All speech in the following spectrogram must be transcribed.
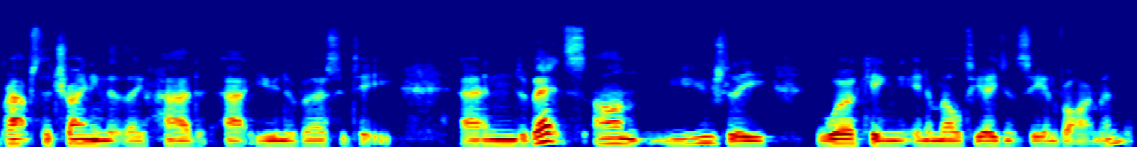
perhaps the training that they've had at university. And vets aren't usually working in a multi-agency environment.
